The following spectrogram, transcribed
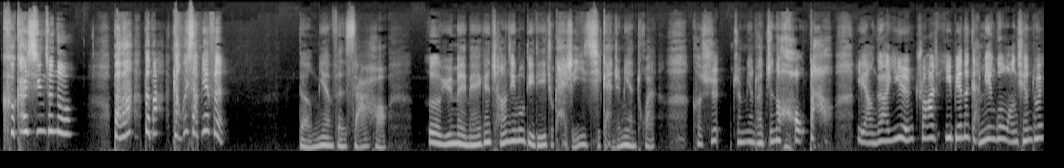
可开心着呢。爸爸，爸爸，赶快撒面粉。等面粉撒好，鳄鱼妹妹跟长颈鹿弟弟就开始一起擀着面团。可是这面团真的好大哦，两个啊，一人抓着一边的擀面棍往前推，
